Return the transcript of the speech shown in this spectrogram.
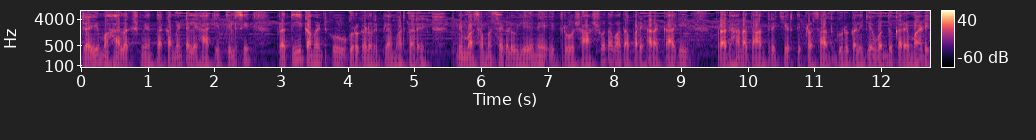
ಜೈ ಮಹಾಲಕ್ಷ್ಮಿ ಅಂತ ಕಮೆಂಟಲ್ಲಿ ಹಾಕಿ ತಿಳಿಸಿ. ಪ್ರತಿ ಕಮೆಂಟ್ಗೂ ಗುರುಗಳು ರಿಪ್ಲೈ ಮಾಡ್ತಾರೆ. ನಿಮ್ಮ ಸಮಸ್ಯೆಗಳು ಏನೇ ಇದ್ದರೂ ಶಾಶ್ವತವಾದ ಪರಿಹಾರಕ್ಕಾಗಿ ಪ್ರಧಾನ ತಾಂತ್ರಿ ಕೀರ್ತಿ ಪ್ರಸಾದ್ ಗುರುಗಳಿಗೆ ಒಂದು ಕರೆ ಮಾಡಿ.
